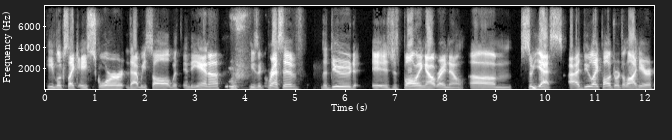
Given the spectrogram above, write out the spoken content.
He looks like a scorer that we saw with Indiana. Oof. He's aggressive. The dude is just balling out right now. Um, so yes, I do like Paul George a lot here.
